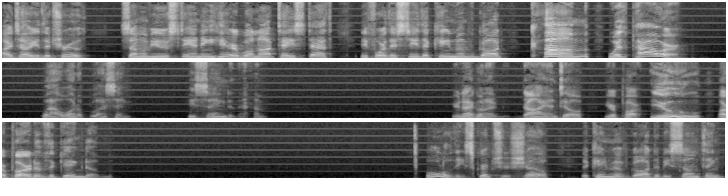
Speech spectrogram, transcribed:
I tell you the truth. Some of you standing here will not taste death before they see the kingdom of God come with power. Wow, what a blessing he's saying to them. You're not going to die until you're part you are part of the kingdom. All of these scriptures show the kingdom of God to be something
